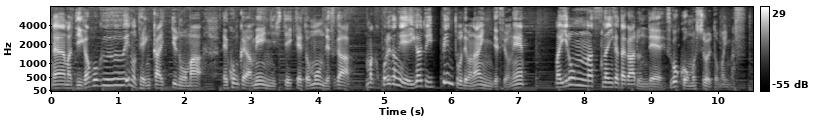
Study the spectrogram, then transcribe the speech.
あまあ、ディガホグへの展開っていうのを、まあ、今回はメインにしていきたいと思うんですが、まあ、これがね、意外と一辺倒ではないんですよね。まあ、いろんな繋ぎ方があるんで、すごく面白いと思います。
